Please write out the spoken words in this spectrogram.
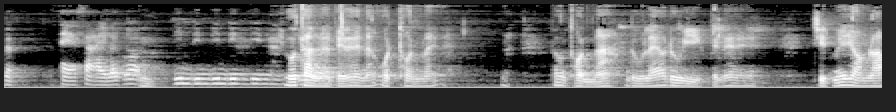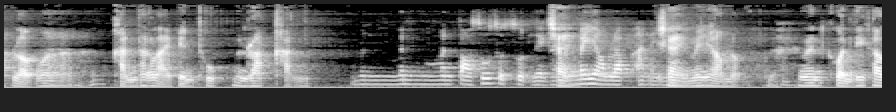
แบบแสสายแล้วก็ดิ้นดิ้นดิ้นดิ้นดิ้นรู้ทันมันไปเรื่อยนะอดทนไหมต้องทนนะ ดูแล้วดูอีกไปเรื่อย จิตไม่ยอมรับหรอกว่าขันทั้งหลายเป็นทุกข์มันรักขัน มันมันมันต่อสู้สุด ๆ เลยค่ะมันไม่ยอมรับอะไรใช่ไม่ยอมหรอกเพราะฉะนั้นคนที่เข้า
